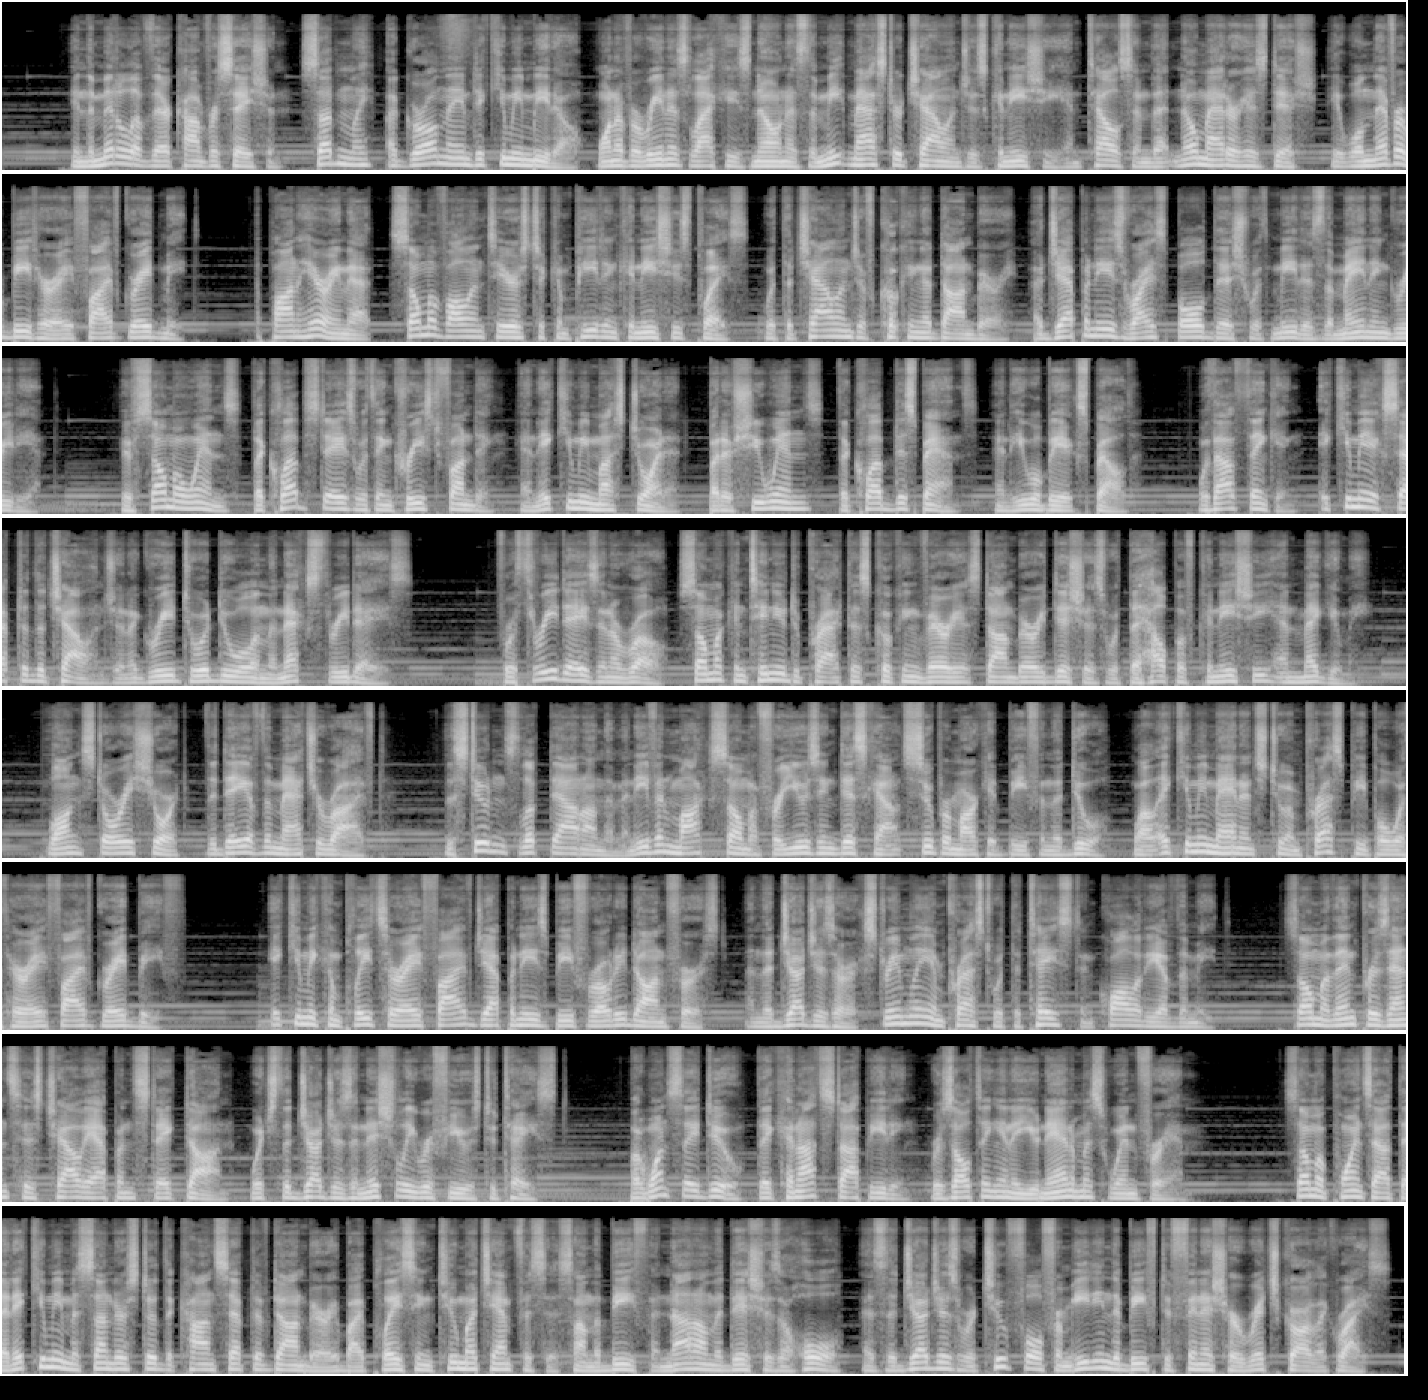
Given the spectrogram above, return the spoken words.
In the middle of their conversation, suddenly, a girl named Ikumi Mito, one of Erina's lackeys known as the Meat Master challenges Kanishi and tells him that no matter his dish, it will never beat her A5 grade meat. Upon hearing that, Soma volunteers to compete in Kanishi's place with the challenge of cooking a donburi, a Japanese rice bowl dish with meat as the main ingredient. If Soma wins, the club stays with increased funding, and Ikumi must join it, but if she wins, the club disbands, and he will be expelled. Without thinking, Ikumi accepted the challenge and agreed to a duel in the next three days. For three days in a row, Soma continued to practice cooking various donburi dishes with the help of Kanishi and Megumi. Long story short, the day of the match arrived. The students looked down on them and even mocked Soma for using discount supermarket beef in the duel, while Ikumi managed to impress people with her A5 grade beef. Ikumi completes her A5 Japanese beef roti don first, and the judges are extremely impressed with the taste and quality of the meat. Soma then presents his Chaliapin steak don, which the judges initially refuse to taste. But once they do, they cannot stop eating, resulting in a unanimous win for him. Soma points out that Ikumi misunderstood the concept of donburi by placing too much emphasis on the beef and not on the dish as a whole, as the judges were too full from eating the beef to finish her rich garlic rice.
